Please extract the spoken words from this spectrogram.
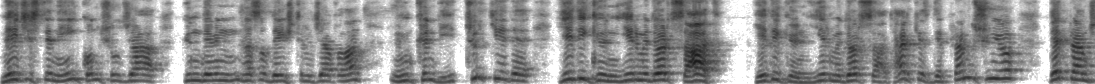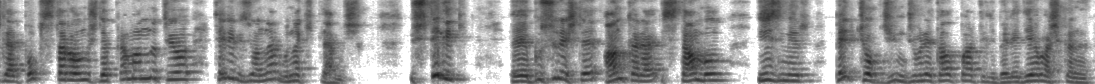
Mecliste neyin konuşulacağı, gündemin nasıl değiştirileceği falan mümkün değil. Türkiye'de 7 gün 24 saat 7 gün 24 saat herkes deprem düşünüyor. Depremciler popstar olmuş deprem anlatıyor. Televizyonlar buna kilitlenmiş. Üstelik e, bu süreçte Ankara, İstanbul, İzmir pek çok Cumhuriyet Halk Partili belediye başkanı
